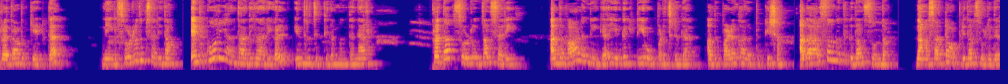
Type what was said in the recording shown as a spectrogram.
பிரதாப் கேட்க நீங்க சொல்றதும் சரிதான் என்று கூறிய அந்த அதிகாரிகள் இந்திரஜித்திடம் வந்தனர். பிரதாப் சொல்றதுதான் சரி. அந்த வாழை நீங்க எங்ககிட்டயே ஒப்படைச்சிடுங்க. அது பழங்கால பொக்கிஷம். அது அரசாங்கத்துக்கு தான் சொந்தம். நம்ம சட்டம் அப்படிதான் சொல்லுது.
